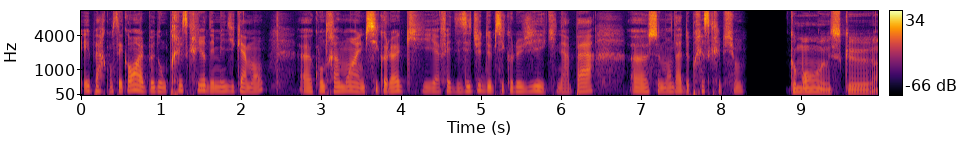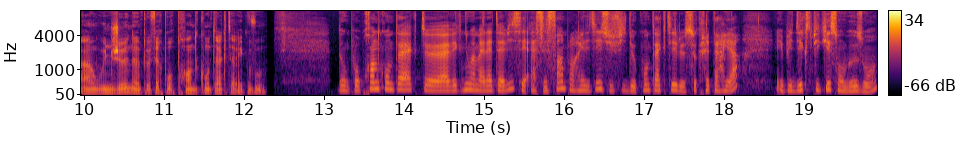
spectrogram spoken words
et par conséquent, elle peut donc prescrire des médicaments, euh, contrairement à une psychologue qui a fait des études de psychologie et qui n'a pas euh, ce mandat de prescription. Comment est-ce qu'un ou une jeune peut faire pour prendre contact avec vous? Donc pour prendre contact euh, avec nous à Malatavi, c'est assez simple. En réalité, il suffit de contacter le secrétariat et puis d'expliquer son besoin.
